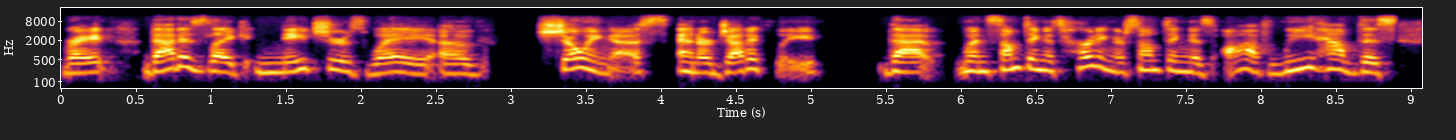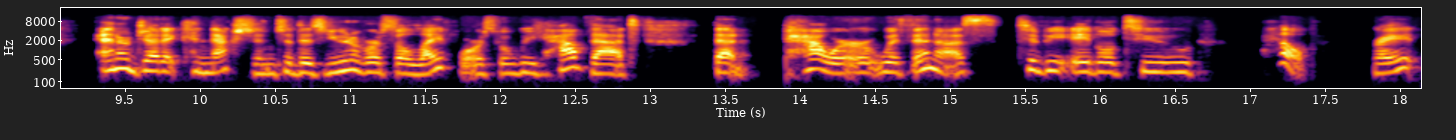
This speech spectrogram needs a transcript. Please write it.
right that is like nature's way of showing us energetically that when something is hurting or something is off we have this energetic connection to this universal life force where we have that that power within us to be able to help right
